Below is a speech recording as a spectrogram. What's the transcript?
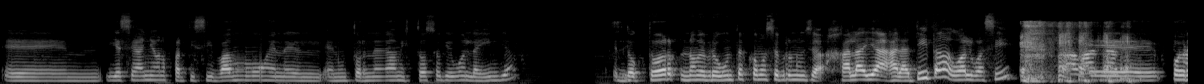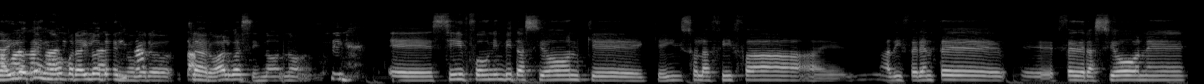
Eh, y ese año nos participamos en, el, en un torneo amistoso que hubo en la India, el doctor, no me preguntes cómo se pronuncia, Jalaya Alatita o algo así. Eh, por ahí lo tengo, por ahí lo tengo, pero claro, algo así. No, no. Sí. Eh, sí fue una invitación que, que hizo la FIFA a, eh, a diferentes federaciones.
